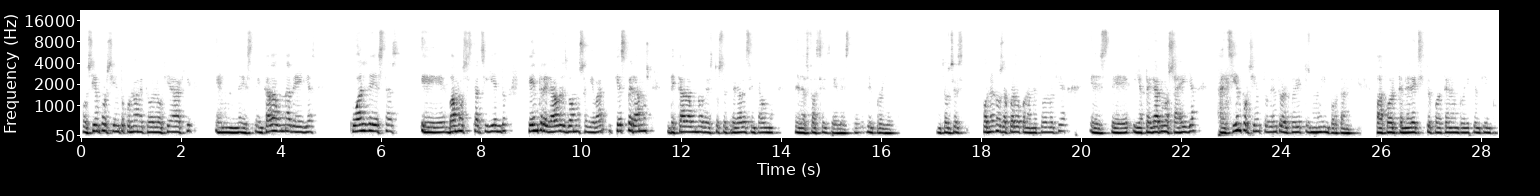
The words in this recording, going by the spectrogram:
o 100% con una metodología ágil en, este, en cada una de ellas, cuál de estas eh, vamos a estar siguiendo, qué entregables vamos a llevar y qué esperamos de cada uno de estos entregables en cada una de las fases del, este, del proyecto. Entonces, ponernos de acuerdo con la metodología este, y apegarnos a ella al 100% dentro del proyecto es muy importante para poder tener éxito y poder tener un proyecto en tiempo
